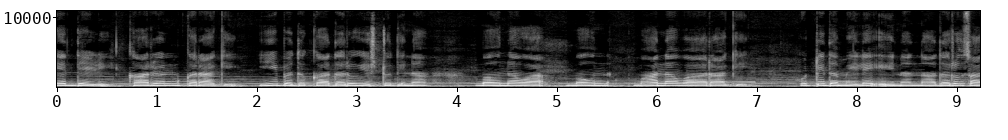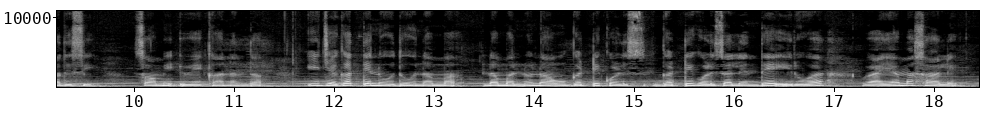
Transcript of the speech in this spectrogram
ಎದ್ದೇಳಿ ಕಾರ್ಯೋನ್ಮುಖರಾಗಿ. ಈ ಬದುಕಾದರೂ ಎಷ್ಟು ದಿನ ಮೌನವ, ಮೌನ, ಮಾನವರಾಗಿ ಹುಟ್ಟಿದ ಮೇಲೆ ಏನನ್ನಾದರೂ ಸಾಧಿಸಿ. ಸ್ವಾಮಿ ವಿವೇಕಾನಂದ, ಈ ಜಗತ್ತೆನ್ನುವುದು ನಮ್ಮ, ನಮ್ಮನ್ನು ನಾವು ಗಟ್ಟಿಗೊಳಿಸ್, ಗಟ್ಟಿಗೊಳಿಸಲೆಂದೇ ಇರುವ ವ್ಯಾಯಾಮ ಶಾಲೆ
